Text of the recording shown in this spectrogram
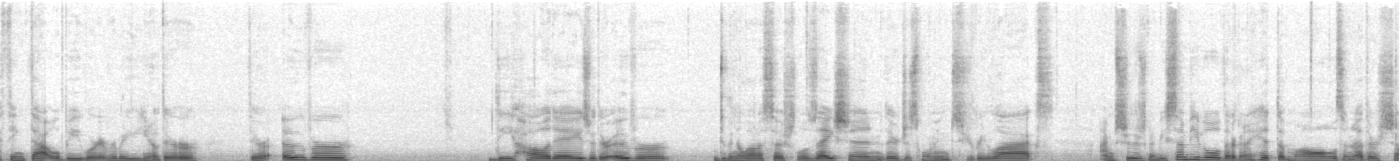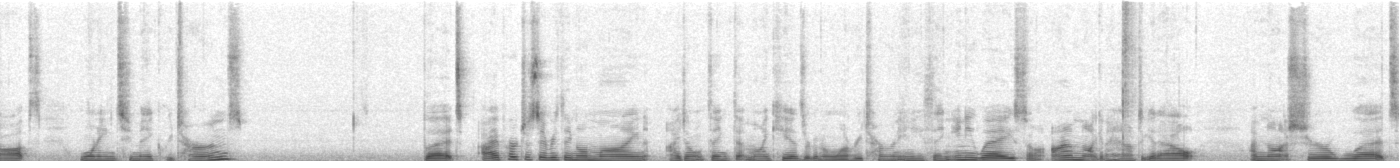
I think that will be where everybody, you know, they're they're over the holidays or they're over doing a lot of socialization. They're just wanting to relax. I'm sure there's going to be some people that are going to hit the malls and other shops wanting to make returns but I purchased everything online. I don't think that my kids are going to want to return anything anyway, so I'm not going to have to get out. I'm not sure what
